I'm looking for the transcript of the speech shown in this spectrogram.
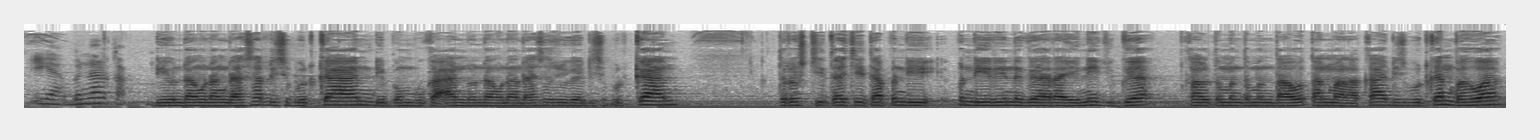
Iya, benar, Kak. di undang-undang dasar disebutkan di pembukaan undang-undang dasar juga disebutkan. Terus cita-cita pendi- pendiri negara ini juga kalau teman-teman tahu Tan Malaka disebutkan bahwa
